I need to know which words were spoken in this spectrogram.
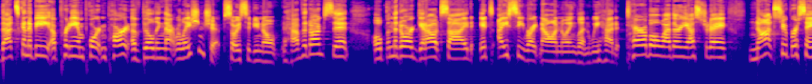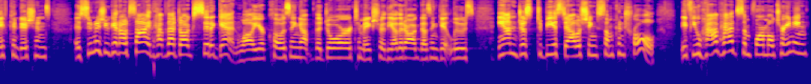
that's going to be a pretty important part of building that relationship. So I said, you know, have the dog sit, open the door, get outside. It's icy right now in New England. We had terrible weather yesterday, not super safe conditions. As soon as you get outside, have that dog sit again while you're closing up the door to make sure the other dog doesn't get loose and just to be establishing some control. If you have had some formal training,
